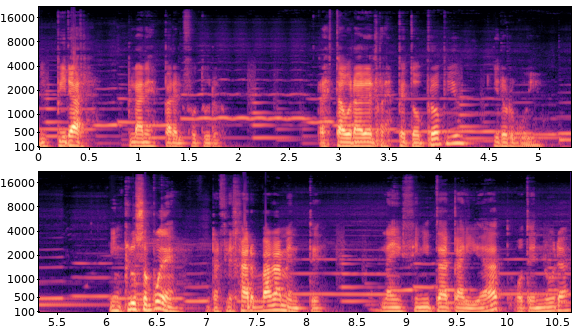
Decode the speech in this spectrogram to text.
inspirar planes para el futuro, restaurar el respeto propio y el orgullo. Incluso pueden reflejar vagamente la infinita caridad o ternura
